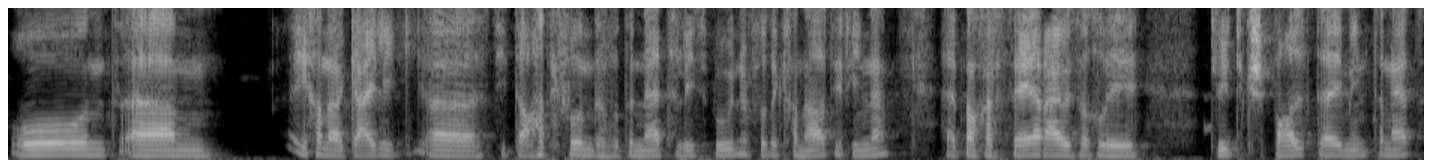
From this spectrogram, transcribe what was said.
Und ähm, ich habe ein geiles äh, Zitat gefunden von der Natalie Spooner, von der Kanadierinnen. Hat nachher sehr auch so ein bisschen die Leute gespalten im Internet.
